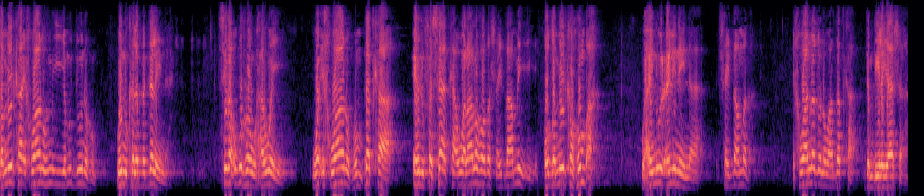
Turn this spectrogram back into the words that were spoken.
damiirkaa ikhwaanuhum iyo yamuduunahum waynu kala bedelaynaa sida ugu roon waxaa weeye wa ikhwaanuhum dadka ehlu fasaadka walaalahooda shaydaamihii oo damiirka hum ah waxaynu u celinaynaa shaydaamada ikhwaanaduna waa dadka dembiilayaasha ah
